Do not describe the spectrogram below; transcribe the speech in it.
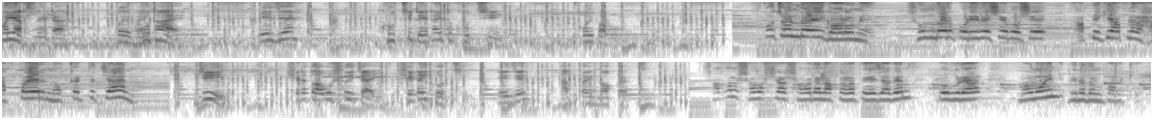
কই আসলে এটা? কই ভাই? কোথায়? এই যে খুঁজছি তো এটাই তো খুঁজছি। কই পাবো? প্রচণ্ড এই গরমে সুন্দর পরিবেশে বসে আপনি কি আপনার হাত পায়ের নখ কাটতে চান? জি সেটা তো অবশ্যই চাই। সেটাই করছি। এই যে হাত পায়ের নখ কাটছি। সকল সমস্যার সমাধান আপনারা পেয়ে যাবেন বগুড়ার মমইন বিনোদন পার্কে।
